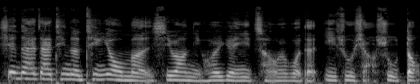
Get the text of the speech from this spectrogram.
现在在听的听友们，希望你会愿意成为我的艺术小树洞。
